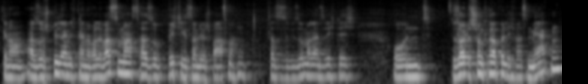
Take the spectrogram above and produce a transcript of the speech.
Genau, also spielt eigentlich keine Rolle, was du machst. Also wichtig, es soll dir Spaß machen. Das ist sowieso immer ganz wichtig. Und du solltest schon körperlich was merken,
